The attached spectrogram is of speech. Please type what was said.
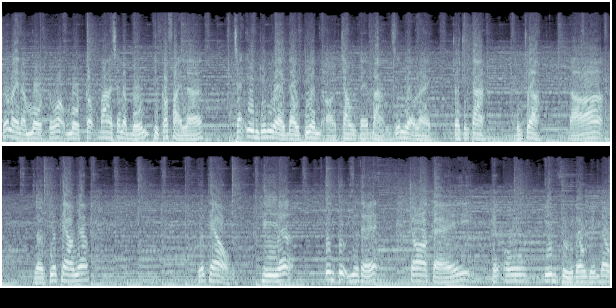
chỗ này là một, đúng không? 1 cộng 3 sẽ là 4 thì có phải là sẽ in cái người đầu tiên ở trong cái bảng dữ liệu này cho chúng ta, đúng chưa? Đó. Rồi tiếp theo nhé tiếp theo thì ờ, tương tự như thế cho cái cái ô in từ đâu đến đâu?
